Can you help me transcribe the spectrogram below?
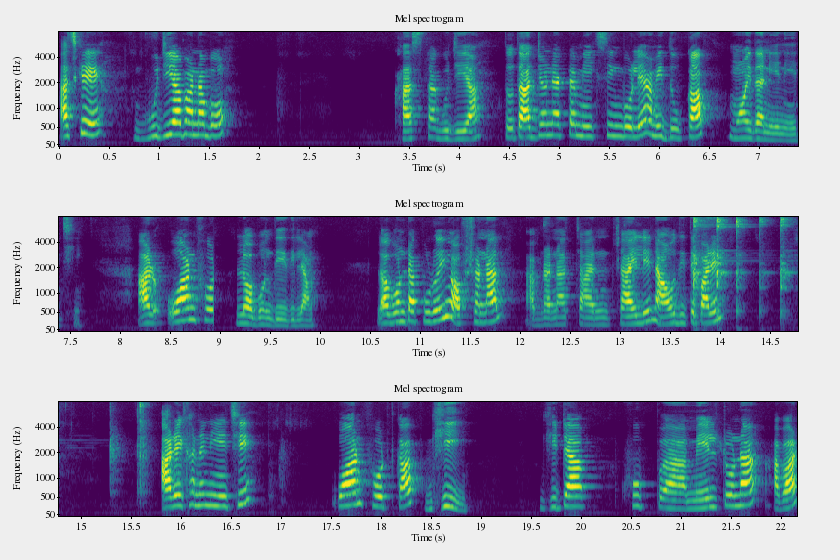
আজকে গুজিয়া বানাবো। খাস্তা গুজিয়া। তো তার জন্য একটা মিক্সিং বলে আমি দু কাপ ময়দা নিয়ে নিয়েছি। আর ওয়ান ফোর লবণ দিয়ে দিলাম। লবণটা পুরোই অপশনাল আপনারা চাইলে নাও দিতে পারেন। আর এখানে নিয়েছি ওয়ান ফোর্থ কাপ ঘি। ঘিটা খুব মেল্টও না, আবার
